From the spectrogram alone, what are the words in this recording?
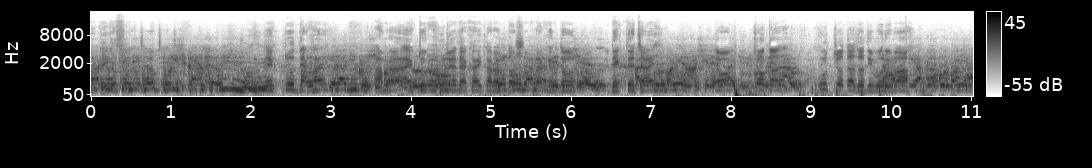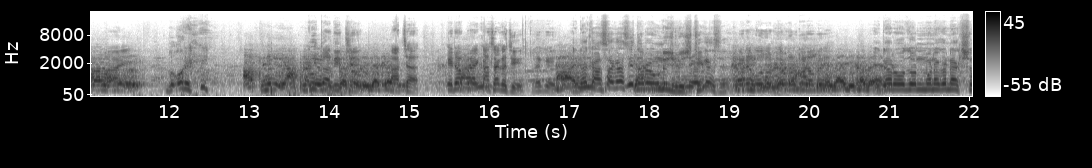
না ঠিক আছে? একটু দেখাই আমরা একটু খুলে দেখাই কারণ দর্শকরা কিন্তু দেখতে চায়। এবং উচ্চতা উচ্চতা যদি বলি বা আপনি আপনাকে দিচ্ছে। আচ্ছা এটাও প্রায় কাছাকাছি নাকি? এটা কাছাকাছি ধরো উনিশ বিশ ঠিক আছে। এটা ওজন কেমন কি হবে। এটার ওজন মনে করেন একশো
